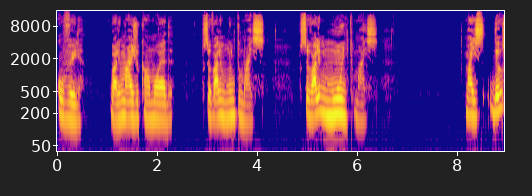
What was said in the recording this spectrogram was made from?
ovelha, vale mais do que uma moeda. Você vale muito mais. Você vale muito mais. Mas Deus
